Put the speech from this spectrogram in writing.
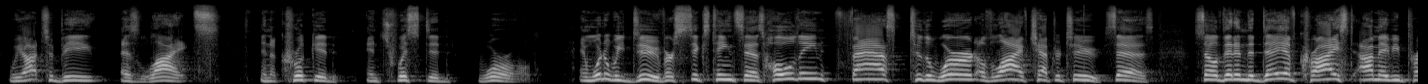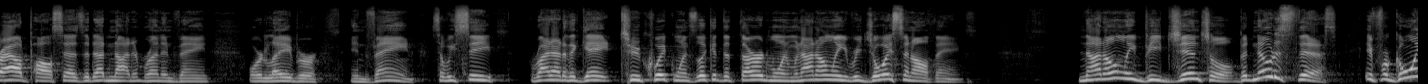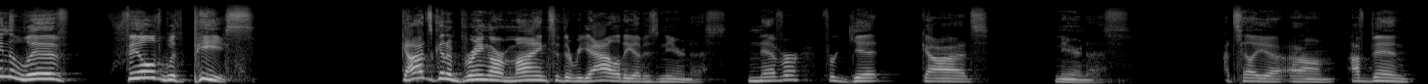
We ought to be as lights in a crooked and twisted world. And what do we do? Verse 16 says, holding fast to the word of life, chapter 2 says, so that in the day of Christ I may be proud, Paul says, that I did not run in vain or labor in vain. So we see right out of the gate two quick ones. Look at the third one. We not only rejoice in all things, not only be gentle, but notice this if we're going to live filled with peace, God's going to bring our mind to the reality of his nearness. Never forget God's nearness. I tell you, um, I've been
